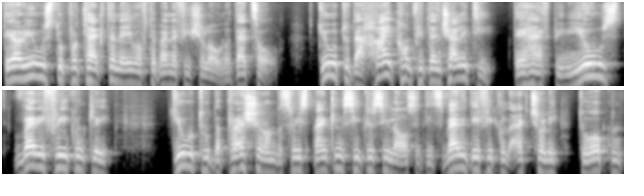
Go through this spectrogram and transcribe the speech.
They are used to protect the name of the beneficial owner, that's all. Due to the high confidentiality, they have been used very frequently. Due to the pressure on the Swiss banking secrecy laws, it is very difficult actually to open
